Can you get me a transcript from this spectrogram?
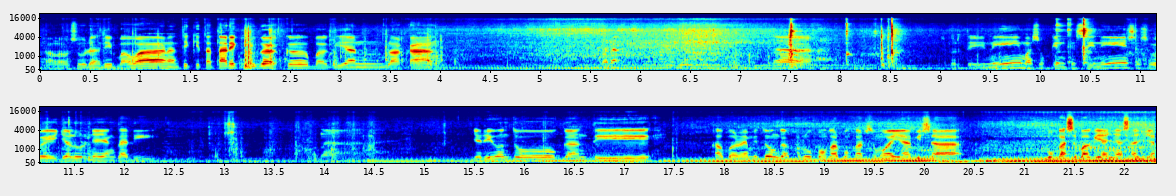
Kalau sudah di bawah nanti kita tarik juga ke bagian belakang. Nah seperti ini masukin ke sini sesuai jalurnya yang tadi. Nah jadi untuk ganti kabel rem itu nggak perlu bongkar-bongkar semua ya bisa buka sebagiannya saja.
